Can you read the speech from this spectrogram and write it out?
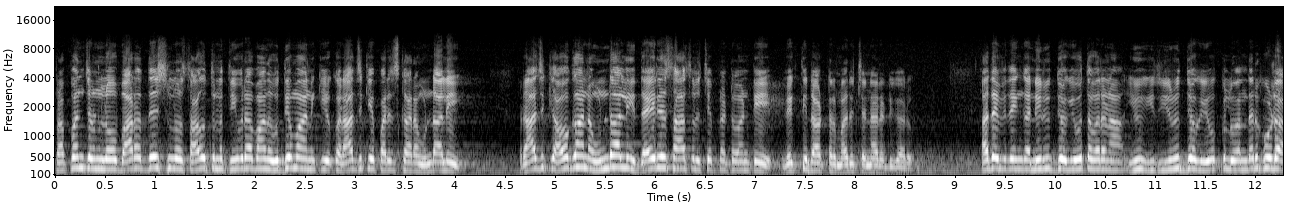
ప్రపంచంలో భారతదేశంలో సాగుతున్న తీవ్రవాద ఉద్యమానికి ఒక రాజకీయ పరిష్కారం ఉండాలి. రాజకీయ అవగాహన ఉండాలి ధైర్య శాస్త్రులు చెప్పినటువంటి వ్యక్తి డాక్టర్ మర్రి చెన్నారెడ్డి గారు. అదేవిధంగా నిరుద్యోగ యువత వలన నిరుద్యోగ యువకులు అందరూ కూడా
